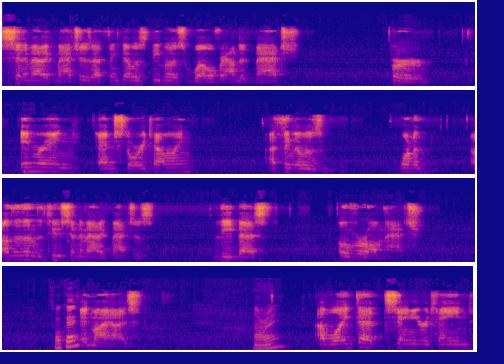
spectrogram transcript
cinematic matches. I think that was the most well-rounded match for in-ring and storytelling. I think that was one of, other than the two cinematic matches, the best overall match. Okay. In my eyes. All right. I like that Sami retained.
